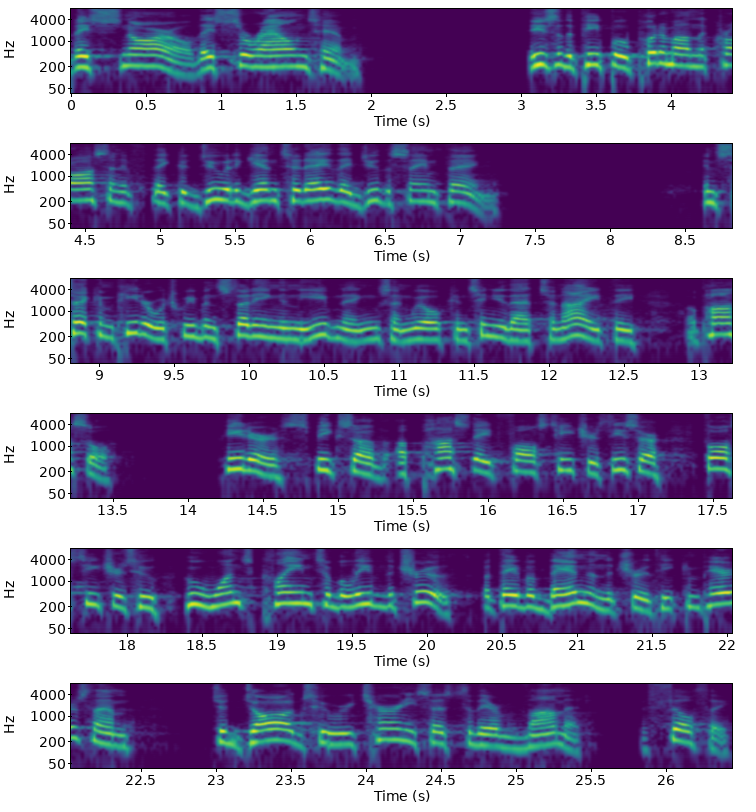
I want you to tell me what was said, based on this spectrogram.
they snarl, they surround him. These are the people who put him on the cross, and if they could do it again today, they'd do the same thing. In 2 Peter, which we've been studying in the evenings, and we'll continue that tonight, the apostle Peter speaks of apostate false teachers. These are false teachers who, who once claimed to believe the truth, but they've abandoned the truth. He compares them to dogs who return, he says, to their vomit. They're filthy.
